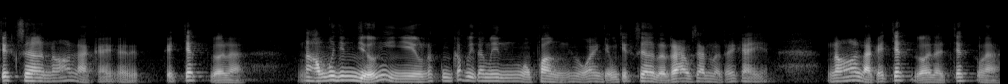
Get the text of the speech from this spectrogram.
chất xơ nó là cái, cái cái chất gọi là nó không có dinh dưỡng gì nhiều nó cung cấp vitamin một phần nhưng mà quan trọng chất xơ là rau xanh và trái cây á. nó là cái chất gọi là chất là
